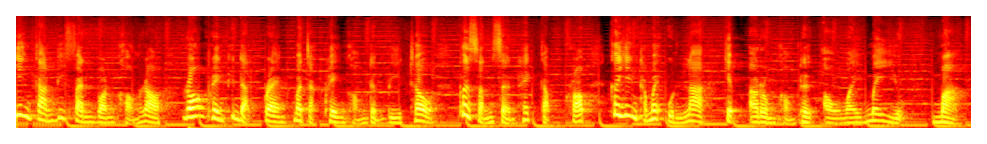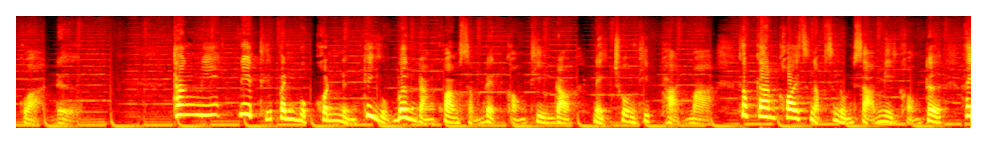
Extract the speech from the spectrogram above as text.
ยิ่งการที่แฟนบอลของเราร้องเพลงที่ดัดแปลงมาจากเพลงของ The Beatles เพื่อสรรเสริญให้กับครอปก็ยิ่งทำให้อุลล่าเก็บอารมณ์ของเธอเอาไว้ไม่อยู่มากกว่าเดิม ทั้งนี้นี่ถือเป็นบุคคลหนึ่งที่อยู่เบื้องหลังความสำเร็จของทีมเราในช่วงที่ผ่านมา กับการคอยสนับสนุนสามีของเธอให้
